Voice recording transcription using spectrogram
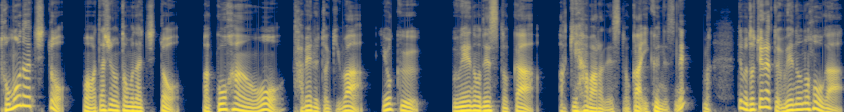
友達と、まあ私の友達と、まあ、ご飯を食べるときは、よく上野ですとか、秋葉原ですとか行くんですね。まあ、でもどちらかというと上野の方が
